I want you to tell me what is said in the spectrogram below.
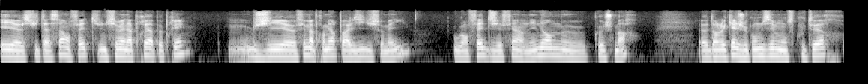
Et euh, suite à ça, en fait, une semaine après à peu près, j'ai fait ma première paralysie du sommeil, où en fait j'ai fait un énorme cauchemar dans lequel je conduisais mon scooter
